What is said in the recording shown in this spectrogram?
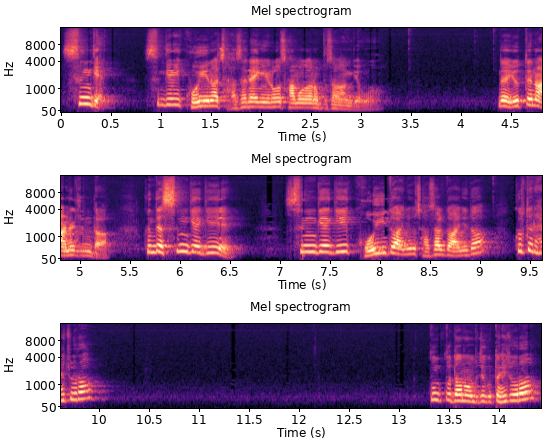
승객. 승객이 고의나 자살행위로 사망하거나 부상한 경우. 네, 이때는 안 해준다. 근데 승객이 승객이 고의도 아니고 자살도 아니다. 그럴 때는 해줘라. 꿈꾸다 넘어지고 또 해줘라.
